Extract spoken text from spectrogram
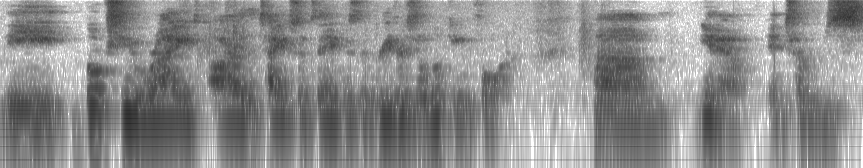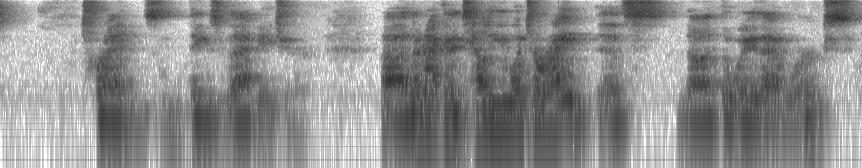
the books you write are the types of things that readers are looking for, um, you know, in terms trends and things of that nature. Uh, they're not going to tell you what to write. That's not the way that works.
